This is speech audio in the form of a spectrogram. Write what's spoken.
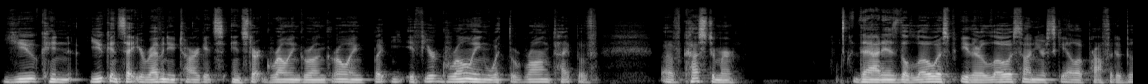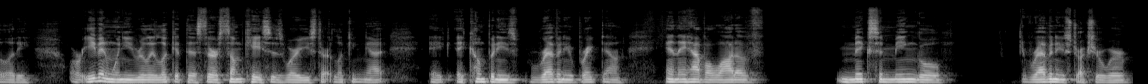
you can you can set your revenue targets and start growing, growing, growing. But if you're growing with the wrong type of of customer, that is the lowest, either lowest on your scale of profitability, or even when you really look at this, there are some cases where you start looking at a, a company's revenue breakdown and they have a lot of mix and mingle revenue structure where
